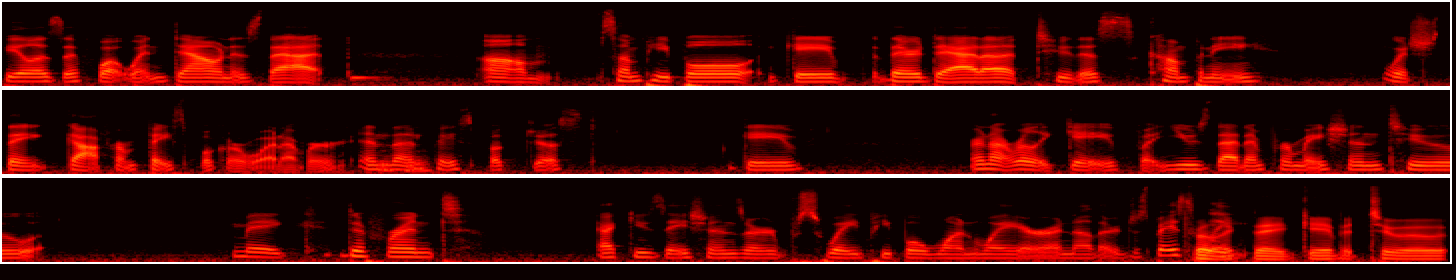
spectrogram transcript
feel as if what went down is that um, some people gave their data to this company, which they got from Facebook or whatever, and then Facebook just gave, or not really gave, but used that information to make different accusations or swayed people one way or another. Just basically, like they gave it to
